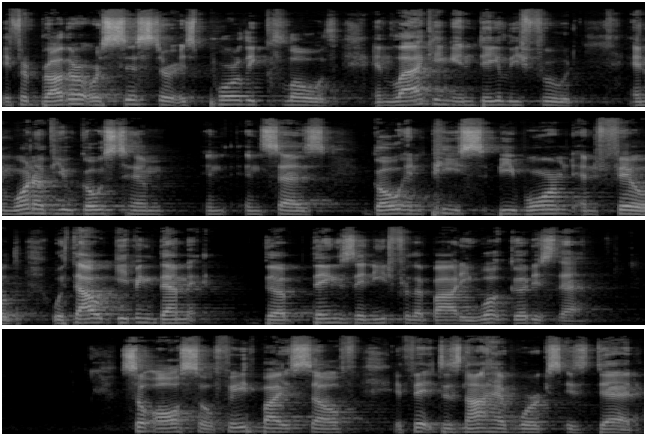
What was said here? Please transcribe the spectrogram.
If a brother or sister is poorly clothed and lacking in daily food, and one of you goes to him and, and says, Go in peace, be warmed and filled, without giving them the things they need for the body, what good is that? So also, faith by itself, if it does not have works, is dead.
